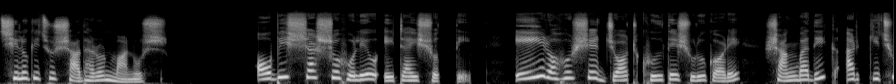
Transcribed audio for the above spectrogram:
ছিল কিছু সাধারণ মানুষ। অবিশ্বাস্য হলেও এটাই সত্যি। এই রহস্যের জট খুলতে শুরু করে সাংবাদিক আর কিছু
